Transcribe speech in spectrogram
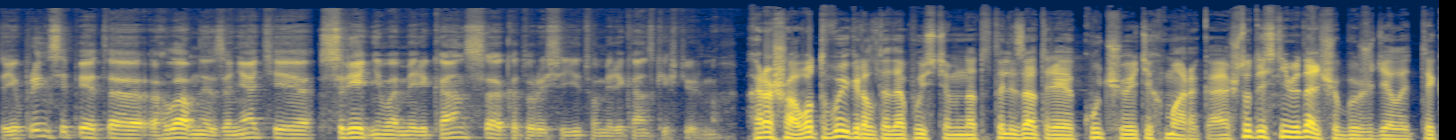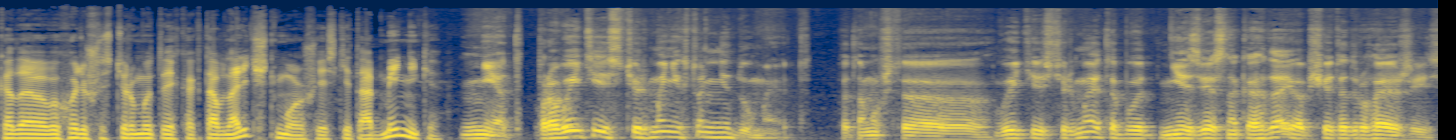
И, в принципе, это главное занятие среднего американца, который сидит в американских тюрьмах. Хорошо, а вот выиграл ты, допустим, на тотализаторе кучу этих марок. А что ты с ними дальше будешь делать? Ты когда выходишь из тюрьмы, ты их как-то обналичить можешь? Есть какие-то обменники? Нет. Про выйти из тюрьмы никто не думает. Потому что выйти из тюрьмы это будет неизвестно когда, и вообще это другая жизнь.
